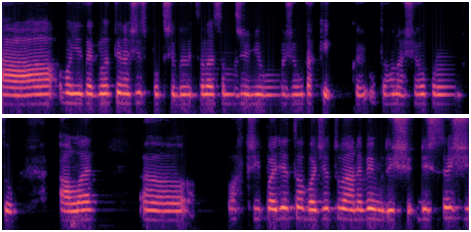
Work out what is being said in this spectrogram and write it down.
A oni takhle ty naši spotřebitelé samozřejmě uvažují taky u toho našeho produktu. Ale uh, v případě toho budžetu, já nevím, když, když, seš,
